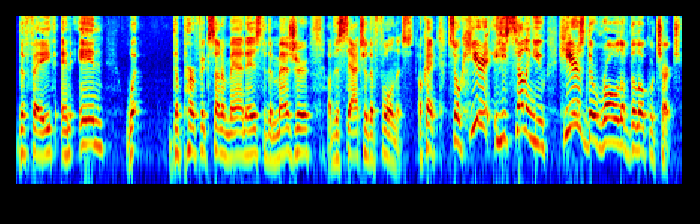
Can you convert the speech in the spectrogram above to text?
the faith and in what the perfect Son of Man is to the measure of the stature of the fullness. Okay, so here he's telling you here's the role of the local church.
